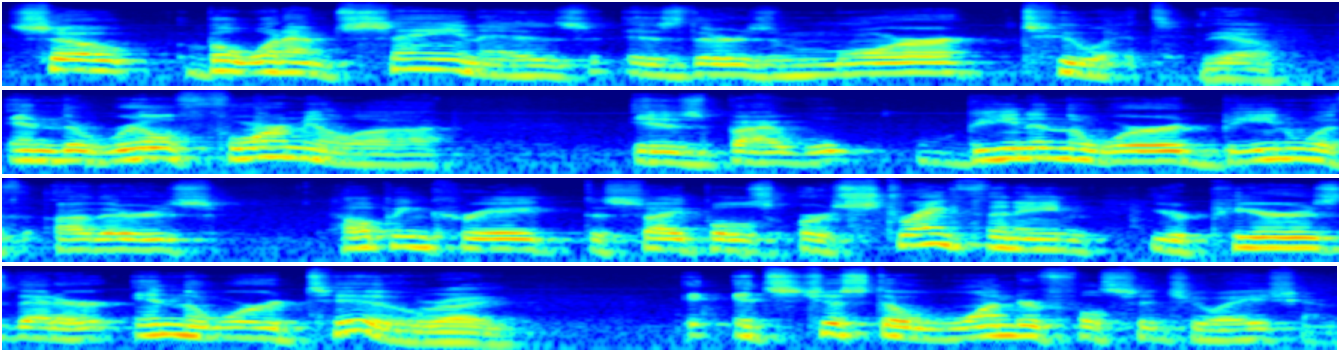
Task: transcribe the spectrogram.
So, but what I'm saying is, is there's more to it. Yeah. And the real formula is by w- being in the Word, being with others, helping create disciples, or strengthening your peers that are in the Word too. Right. It's just a wonderful situation,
